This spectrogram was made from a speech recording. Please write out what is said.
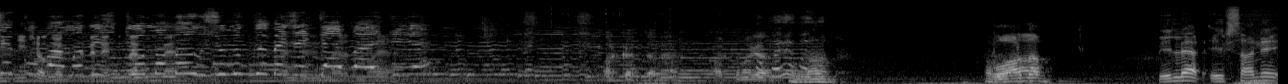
dinleyi çalıyor. Siz de ne dinlediniz be? Hakikaten ha. Aklıma geldi. Allah'ım. Bu arada beyler efsane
